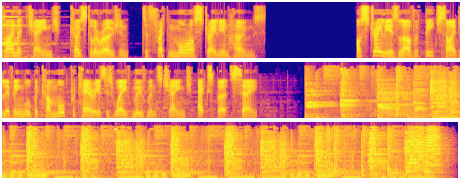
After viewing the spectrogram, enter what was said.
climate change, coastal erosion, to threaten more Australian homes. Australia's love of beachside living will become more precarious as wave movements change, experts say.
